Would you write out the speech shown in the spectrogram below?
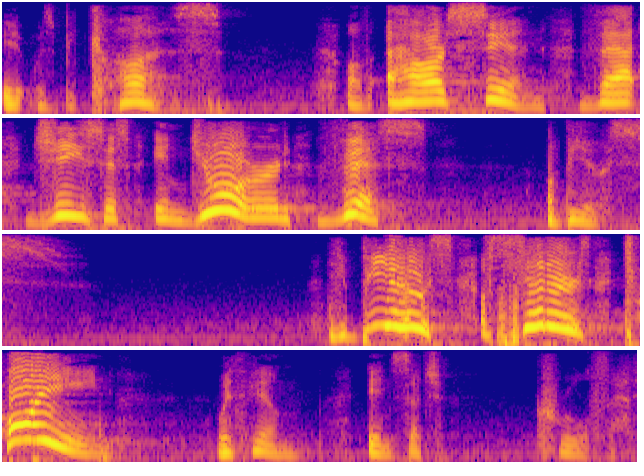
it was because of our sin that Jesus endured this abuse. The abuse of sinners toying with Him in such cruel fashion.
